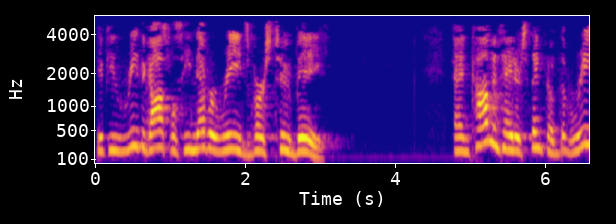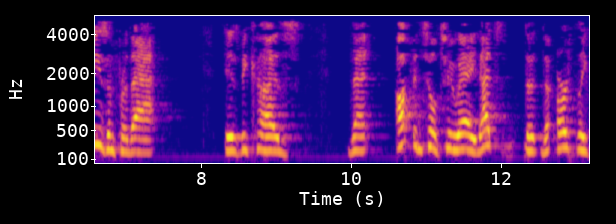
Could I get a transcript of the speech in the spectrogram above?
If you read the Gospels, he never reads verse 2b. And commentators think that the reason for that is because that up until 2a, that's the, the earthly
